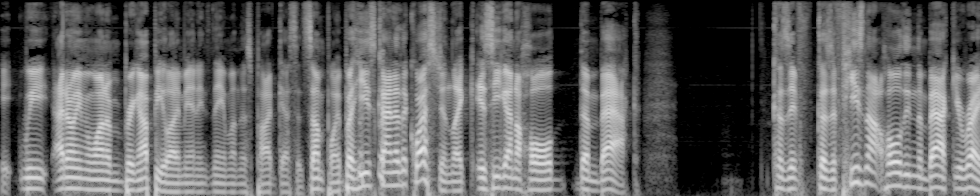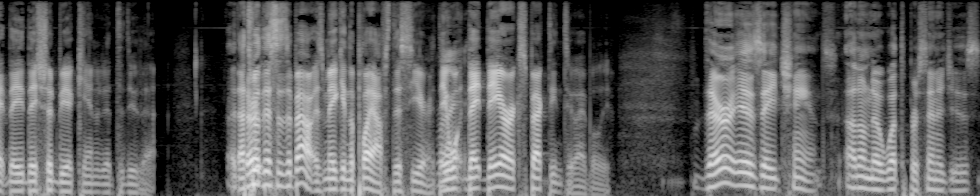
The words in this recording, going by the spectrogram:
it- we I don't even want to bring up Eli Manning's name on this podcast at some point, but he's kind of the question. Like, is he going to hold them back? Because if because if he's not holding them back, you're right. They they should be a candidate to do that. That's There- what this is about: is making the playoffs this year. They Right. they they are expecting to, I believe. There is a chance. I don't know what the percentage is.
